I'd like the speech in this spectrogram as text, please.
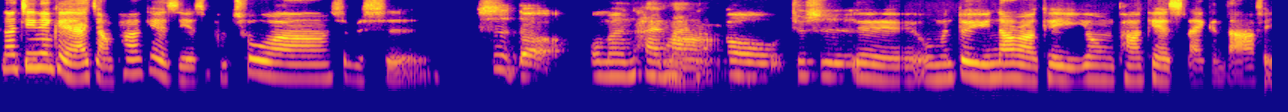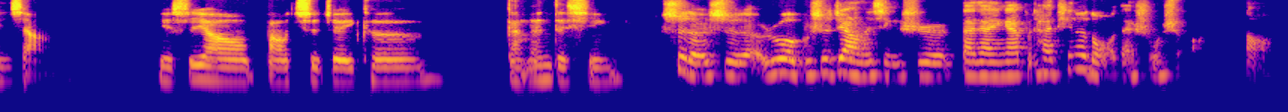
那今天可以来讲 Podcast 也是不错啊，是不是？是的，我们还蛮能够就是对我们对于 Nara 可以用 Podcast 来跟大家分享。也是要保持着一颗感恩的心。是的，是的。如果不是这样的形式，大家应该不太听得懂我在说什么啊、哦。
